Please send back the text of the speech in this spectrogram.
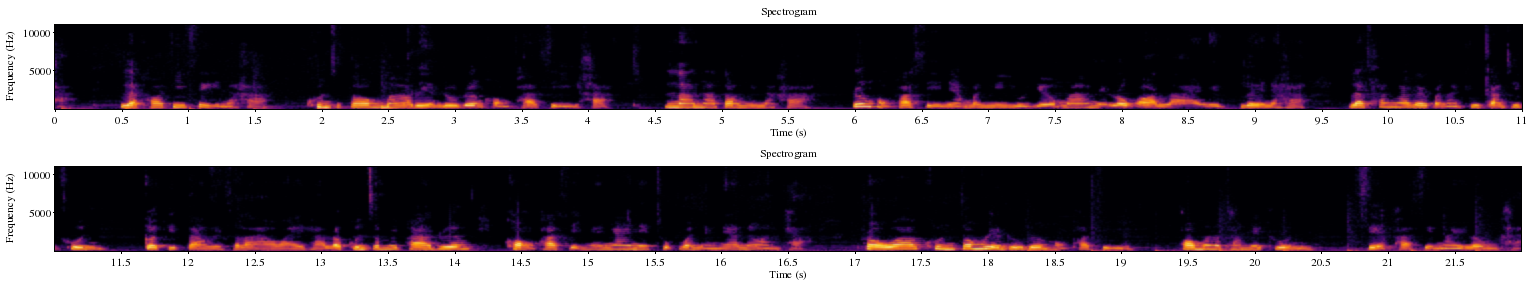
ค่ะ และข้อทีสี่4 นะคะ คุณจะต้องมาเรียนรู้เรื่องของภาษีค่ะ ณณตอนนี้นะคะ เรื่องของภาษีเนี่ยมันมีอยู่เยอะมากในโลกออนไลน์เลยนะคะ และถ้าง่ายไปกว่านั้นคือการที่คุณกดติดตามวิสลาไว้ค่ะ แล้วคุณจะไม่พลาดเรื่องของภาษีง่าย ๆ ในทุกวันอย่างแน่นอนค่ะ เพราะว่าคุณต้องเรียนรู้เรื่องของภาษี เพราะมันจะทำให้คุณเสียภาษีน้อยลงค่ะ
